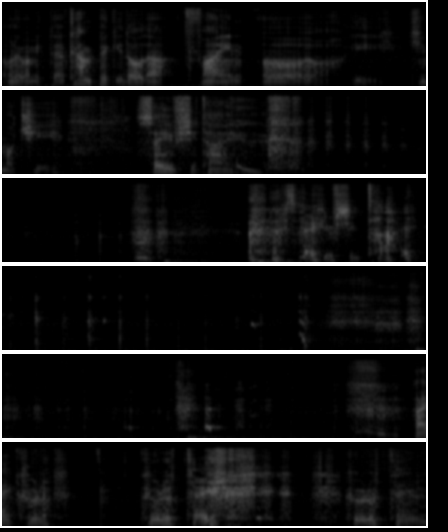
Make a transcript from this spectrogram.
俺は見てる。完璧どうだ？ファイン。おーいい。気持ちいい。セーブしたい。セーブしたい。い、くる、狂っている。狂っているね。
